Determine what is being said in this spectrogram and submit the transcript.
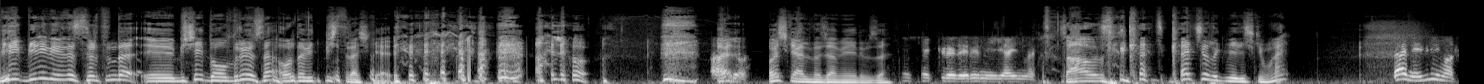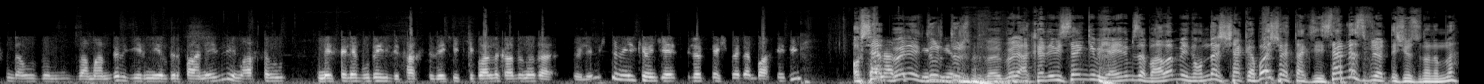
biri, biri birinin sırtında e, bir şey dolduruyorsa orada bitmiştir aşk yani. Alo. Alo. Hoş geldin hocam yayınımıza. Teşekkür ederim iyi yayınlar. Sağ olasın. Kaç, kaç yıllık bir ilişkin var? Ben evliyim aslında uzun zamandır 20 yıldır falan evliyim. Asıl mesele bu değildi. Taksideki kibarlık adına da söylemiştim. İlk önce flörtleşmeden bahsedeyim. O sen Ben böyle dur dur böyle, böyle akademisyen gibi yayınımıza bağlanmayın. Onlar şaka. Boş ver taksiyi. Sen nasıl flörtleşiyorsun hanımla?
